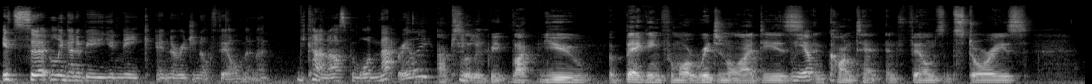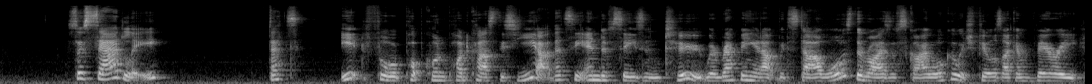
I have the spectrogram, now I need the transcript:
It's certainly going to be a unique and original film, and I, you can't ask for more than that, really. Absolutely. Be like you are begging for more original ideas Yep. and content and films and stories. So sadly, that's it for Popcorn Podcast this year. That's the end of season two. We're wrapping it up with Star Wars: The Rise of Skywalker, which feels like a very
